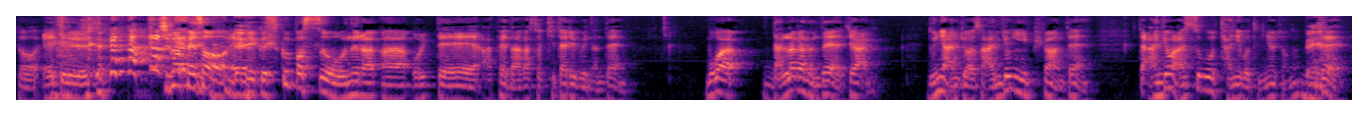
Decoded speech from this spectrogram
저 애들 집 앞에서 네. 애들 그 스쿨버스 오느라 아, 올때 앞에 나가서 기다리고 있는데 뭐가 날아가는데 제가 눈이 안 좋아서 안경이 필요한데 일단 안경을 안 쓰고 다니거든요 저는. 네. 근데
